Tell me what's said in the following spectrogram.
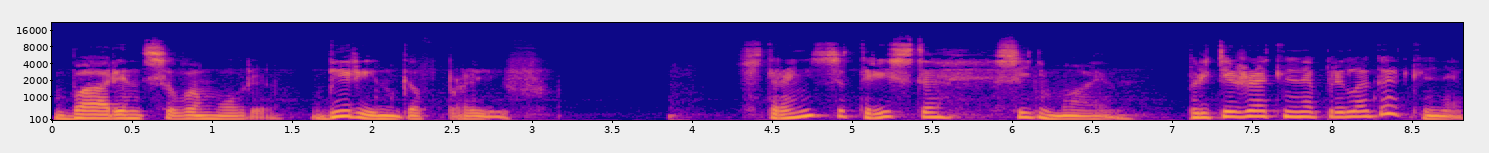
Баренцево море, Берингов пролив. Страница 307. Притяжательное прилагательное,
